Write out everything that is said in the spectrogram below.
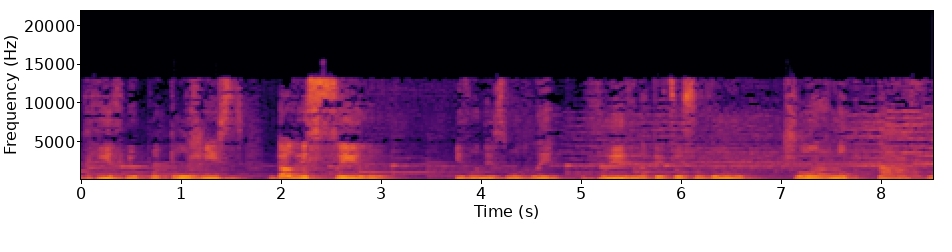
в їхню потужність дали силу, і вони змогли вигнати цю злу чорну птаху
